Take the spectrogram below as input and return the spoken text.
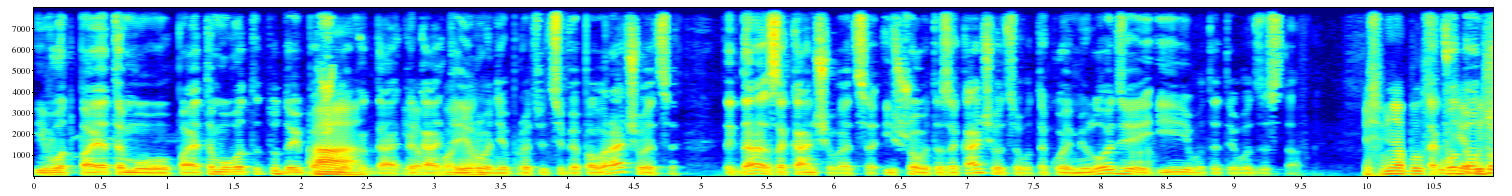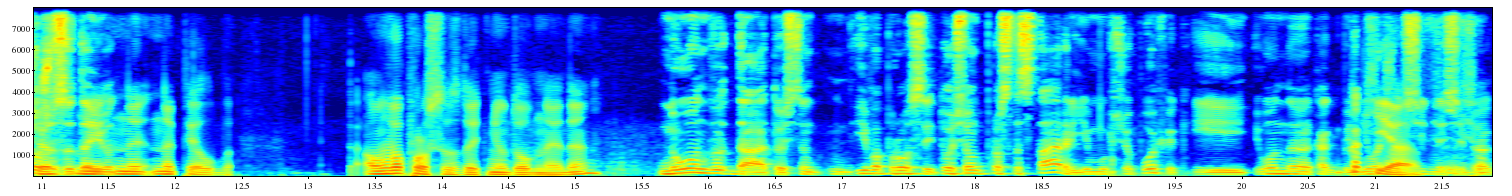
И вот поэтому, поэтому вот оттуда и пошло, а, когда какая-то ирония против тебя поворачивается, тогда заканчивается, и шоу это заканчивается вот такой мелодией и вот этой вот заставкой. Если у меня был так слух, вот я он бы тоже задает... на, на, напел бы. А он вопросы задает неудобные, да? Ну, он, да, то есть он и вопросы, то есть он просто старый, ему все пофиг, и, и он э, как бы как не я. очень сильно себя...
